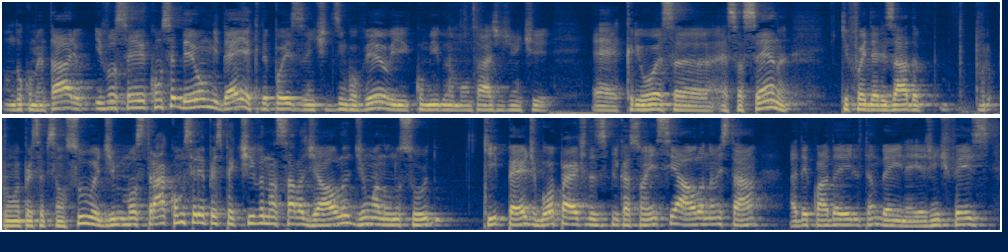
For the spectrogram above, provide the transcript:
um documentário e você concebeu uma ideia que depois a gente desenvolveu e comigo na montagem a gente é, criou essa, essa cena que foi idealizada por, por, uma percepção sua de mostrar como seria a perspectiva na sala de aula de um aluno surdo que perde boa parte das explicações se a aula não está adequada a ele também, né? E a gente fez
